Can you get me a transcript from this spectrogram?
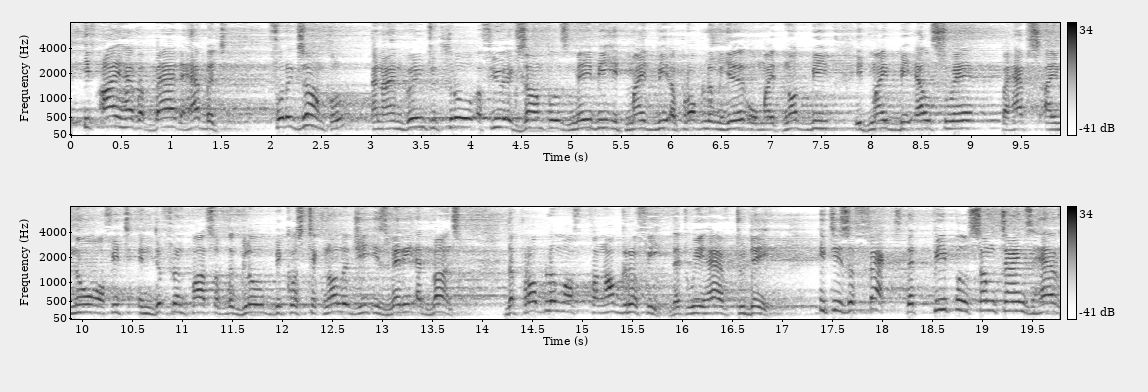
If I have a bad habit, for example, and I'm going to throw a few examples, maybe it might be a problem here or might not be, it might be elsewhere, perhaps I know of it in different parts of the globe because technology is very advanced. The problem of pornography that we have today, it is a fact that people sometimes have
